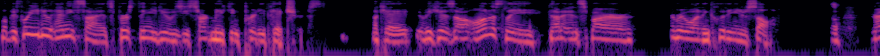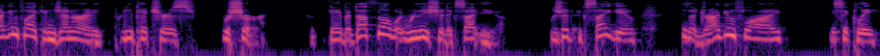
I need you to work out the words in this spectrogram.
Well, before you do any science, first thing you do is you start making pretty pictures. Okay, because uh, honestly, got to inspire everyone, including yourself. Dragonfly can generate pretty pictures for sure. Okay, but that's not what really should excite you. What should excite you is a Dragonfly basically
